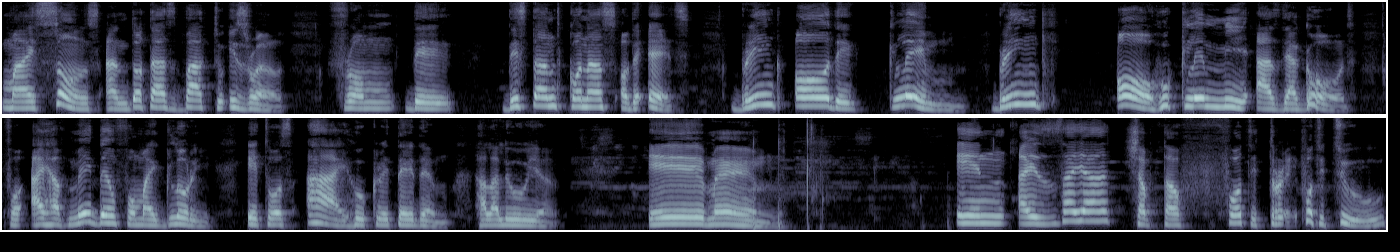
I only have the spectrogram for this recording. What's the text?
my sons and daughters back to Israel from the distant corners of the earth. Bring all the claim, bring all who claim me as their God, for I have made them for my glory. It was I who created them. Hallelujah. Amen. In Isaiah chapter 43, 42,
